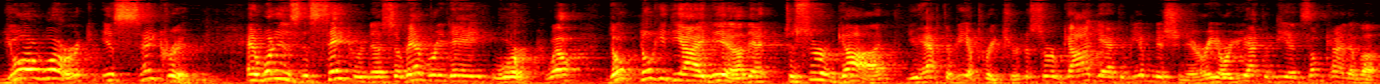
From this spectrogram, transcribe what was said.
Your work is sacred. And what is the sacredness of everyday work? Well, don't, don't get the idea that to serve God, you have to be a preacher. To serve God, you have to be a missionary, or you have to be in some kind of a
